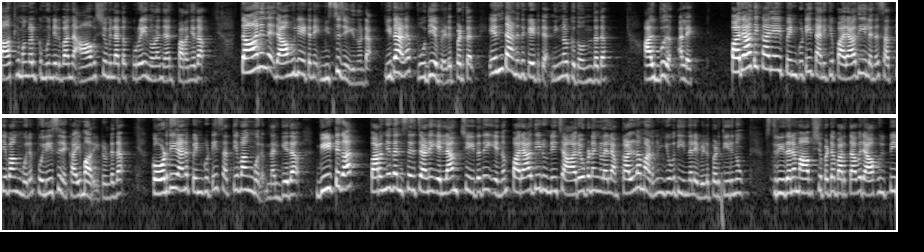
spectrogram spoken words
മാധ്യമങ്ങൾക്ക് മുന്നിൽ വന്ന ആവശ്യമില്ലാത്ത കുറേ നുണ ഞാൻ പറഞ്ഞത്. താനിന്ന് രാഹുലേട്ടനെ മിസ് ചെയ്യുന്നുണ്ട്. ഇതാണ് പുതിയ വെളിപ്പെടുത്തൽ. എന്താണിത് കേട്ടിട്ട് നിങ്ങൾക്ക് തോന്നുന്നത്? അത്ഭുതം അല്ലേ? പരാതിക്കാരിയായ പെൺകുട്ടി തനിക്ക് പരാതിയില്ലെന്ന് സത്യവാങ്മൂലം പോലീസിന് കൈമാറിയിട്ടുണ്ടെന്ന്. കോടതിയിലാണ് പെൺകുട്ടി സത്യവാങ്മൂലം നൽകിയത്. വീട്ടുകാർ പറഞ്ഞതനുസരിച്ചാണ് എല്ലാം ചെയ്തത് എന്നും പരാതിയിൽ ഉന്നയിച്ച ആരോപണങ്ങളെല്ലാം കള്ളമാണെന്നും യുവതി ഇന്നലെ വെളിപ്പെടുത്തിയിരുന്നു. സ്ത്രീധനം ആവശ്യപ്പെട്ട ഭർത്താവ് രാഹുൽ പി.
